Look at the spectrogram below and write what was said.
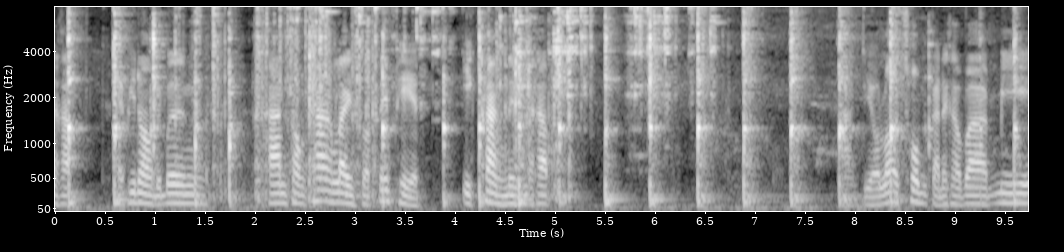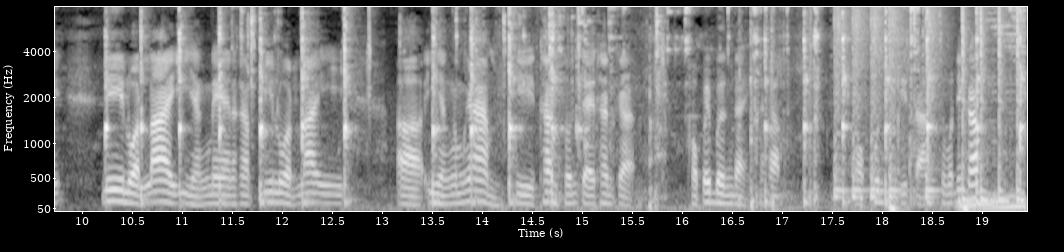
นะครับให้พี่น้องได้เบิ่งทานช่องทางไล่สดในเพจอีกครั้งหนึ่งนะครับ เดี๋ยวรอชมกันนะครับว่ามีมีลวดลายอีหยังแน่นะครับ มีลวดลาย อ่าอีหยังงามๆที่ท่านสนใจท่านก็เขาไปเบิ่งได้นะครับ ขอบคุณที่ติดตาม สวัสดีครับ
